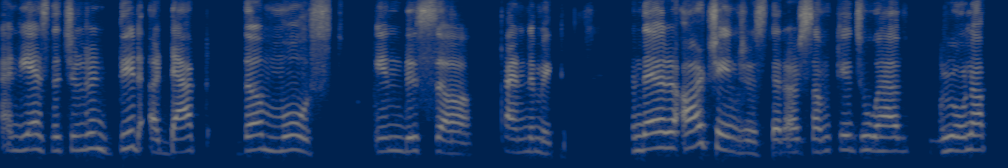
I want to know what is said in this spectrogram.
And yes, the children did adapt the most in this uh, pandemic. And there are changes. There are some kids who have grown up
